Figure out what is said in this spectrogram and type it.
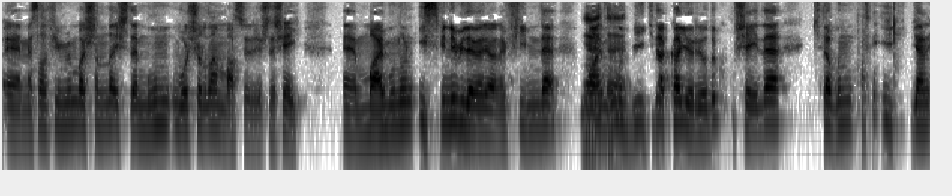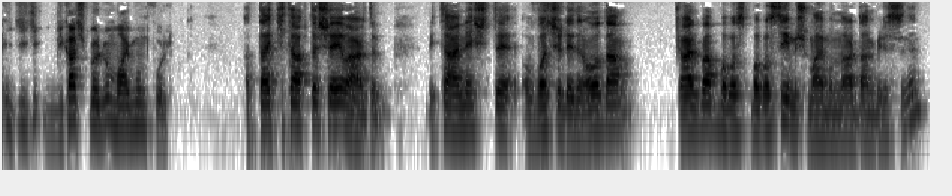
e, mesela filmin başında işte Moon Watcher'dan bahsediyor işte şey e, maymunun ismini bile veriyor. Yani filmde evet, maymunu evet. bir iki dakika görüyorduk. Şeyde kitabın ilk yani iki, iki, birkaç bölümü maymun full. Hatta kitapta şey vardı bir tane işte Watcher dedin. O adam galiba babası, babasıymış maymunlardan birisinin.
